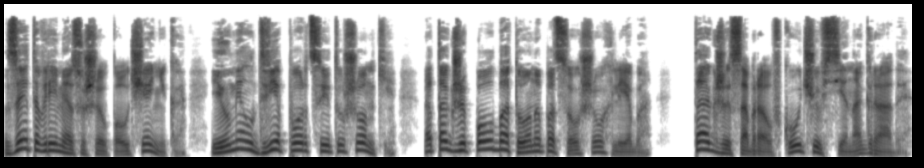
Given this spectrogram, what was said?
За это время осушил полчайника и умел две порции тушенки, а также полбатона подсохшего хлеба. Также собрал в кучу все награды.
